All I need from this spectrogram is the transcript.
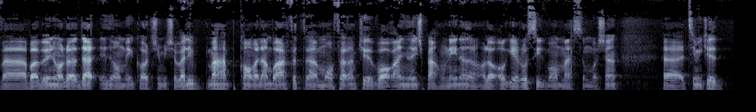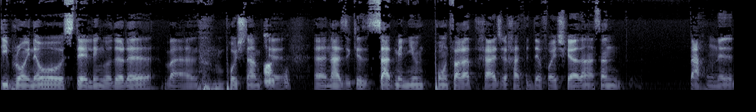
و باید ببینیم حالا در ادامه کار چی میشه. ولی من کاملا با حرفت موافقم که واقعا اینا هیچ بهونه ای ندارن. حالا آگرو سیلوا مصوم باشن. تیمی که دیبروینه و استرلینگو داره و پشتم که نزدیک 100 میلیون پوند فقط خرج خط دفاعش کردن اصلا بهونه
